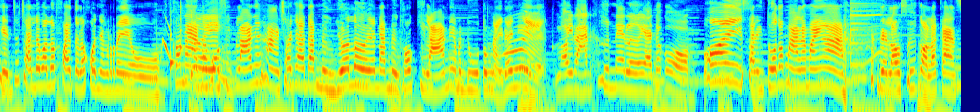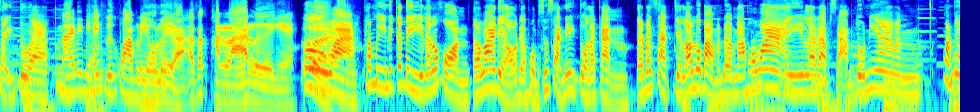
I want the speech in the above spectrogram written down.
เห็นชัดๆเลยว่ารถไฟแต่ละคนอย่างเร็ว ขนาดมา60ล้านยังห่างฉันกับอันดับหนึ่งเยอะเลยอันดับหนึ่งเขากี่ล้านเนี่ยมันดูตรงไหนได้เนี่ย ร้อยล้านขึ้นแน่เลยอะเจ้ากบโอ้ยใส่อีกตัวต้องมาแล้วไหมอะ เดี๋ยวเราซื้อก่อนละกันใส่อีกตัวนายไม่มีให้ซื้อความเร็วเลยอะเอาสักพันล้านเลยไงเออว่ะถ้ามีนี่ก็ดีนะทุกคน แต่ว่าเดี๋ยวเดี๋ยวผมซื้อสัตว์นี่อีกตัวละกัน แต่เป็นสัตว์เจ็ดร้อยโลบาทเหมือนเดิมนะ เพราะว่าไอ้ระดับ3ตัวเนี่ยมัน มันแพ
